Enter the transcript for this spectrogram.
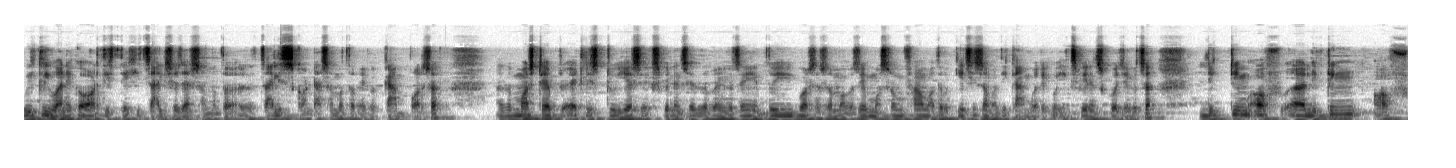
विकली भनेको अडतिसदेखि चालिस हजारसम्म त चालिस घन्टासम्म तपाईँको काम पर्छ। Must have at least two years experience चाहिँ तपाईँको चाहिँ दुई वर्षसम्मको चाहिँ मसरुम फार्म अथवा कृषि सम्बन्धी काम गरेको एक्सपिरियन्स खोजेको छ। Lifting of lifting of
